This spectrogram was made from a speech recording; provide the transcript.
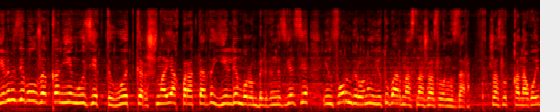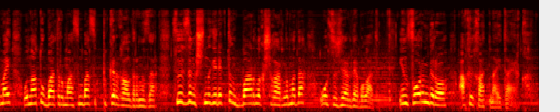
Елімізде болып жатқан ең өзекті, өткір, шынайы ақпараттарды елден бұрын білгіңіз келсе, информбюроның YouTube арнасына жазылыңыздар. Жазылып қана қоймай, ұнату батырмасын басып пікір қалдырыңыздар. Сөздің шыны керектің барлық шығарылымы да осы жерде болады. Информбюро ақиқатын айтайық.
